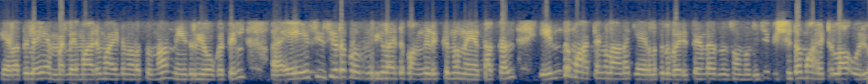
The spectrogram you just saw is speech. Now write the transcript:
കേരളത്തിലെ എം എൽ എമാരുമായിട്ട് നടത്തുന്ന നേതൃയോഗത്തിൽ എ ഐ സി സിയുടെ പ്രതിനിധികളായിട്ട് പങ്കെടുക്കുന്ന നേതാക്കൾ എന്ത് മാറ്റങ്ങളാണ് കേരളത്തിൽ വരുത്തേണ്ടതെന്ന് സംബന്ധിച്ച് വിശദമായിട്ടുള്ള ഒരു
